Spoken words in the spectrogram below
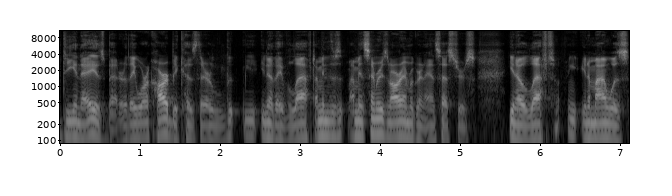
DNA is better. They work hard because they're, you know, they've left. I mean, I mean, same reason our immigrant ancestors, you know, left. You know, mine was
